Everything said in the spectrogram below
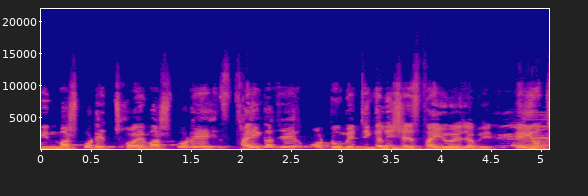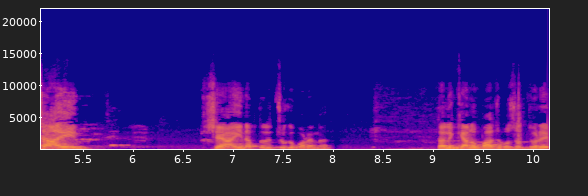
তিন মাস পরে, ছয় মাস পরে স্থায়ী কাজে অটোমেটিক্যালি সে স্থায়ী হয়ে যাবে। এই হচ্ছে আইন। সে আইন আপনাদের চোখে পড়ে না? তাহলে কেন পাঁচ বছর ধরে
